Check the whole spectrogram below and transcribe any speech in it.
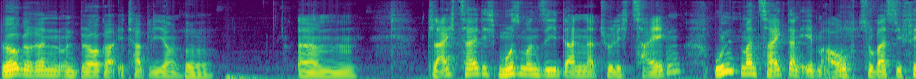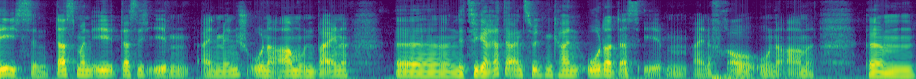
Bürgerinnen und Bürger etablieren. Hm. Ähm, gleichzeitig muss man sie dann natürlich zeigen und man zeigt dann eben auch, zu was sie fähig sind. Dass man, e dass sich eben ein Mensch ohne Arme und Beine äh, eine Zigarette anzünden kann oder dass eben eine Frau ohne Arme ähm,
